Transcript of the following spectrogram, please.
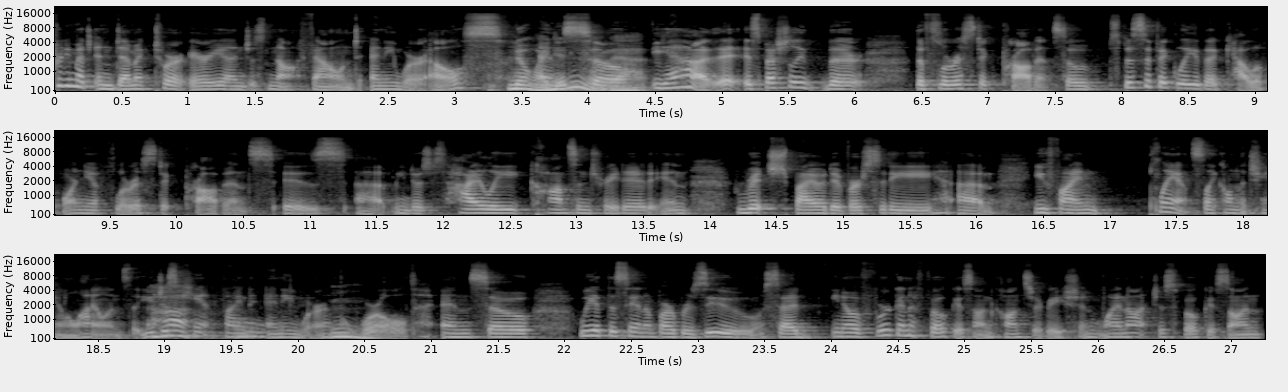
pretty much endemic to our area and just not found anywhere else. No, I and didn't so, know that. Yeah, especially the the floristic province. So specifically, the California floristic province is, uh, you know, just highly concentrated in rich biodiversity. Um, you find plants like on the Channel Islands that you just uh-huh. can't find oh. anywhere in mm. the world. And so we at the Santa Barbara Zoo said, you know, if we're going to focus on conservation, why not just focus on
